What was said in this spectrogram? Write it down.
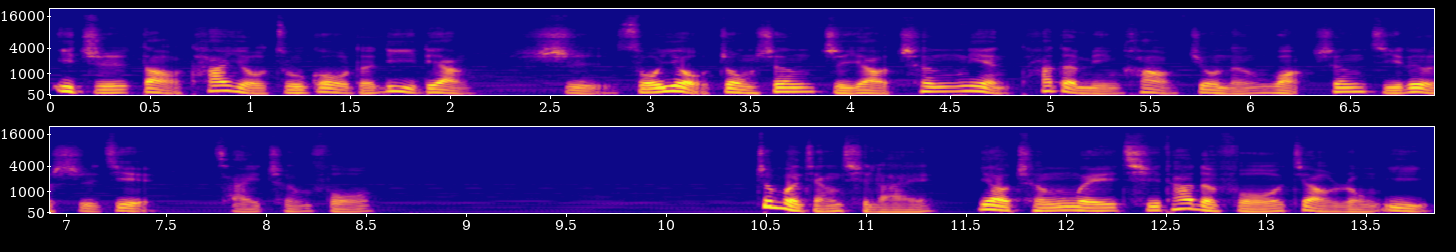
一直到他有足够的力量，使所有众生只要称念他的名号，就能往生极乐世界，才成佛。这么讲起来，要成为其他的佛较容易，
